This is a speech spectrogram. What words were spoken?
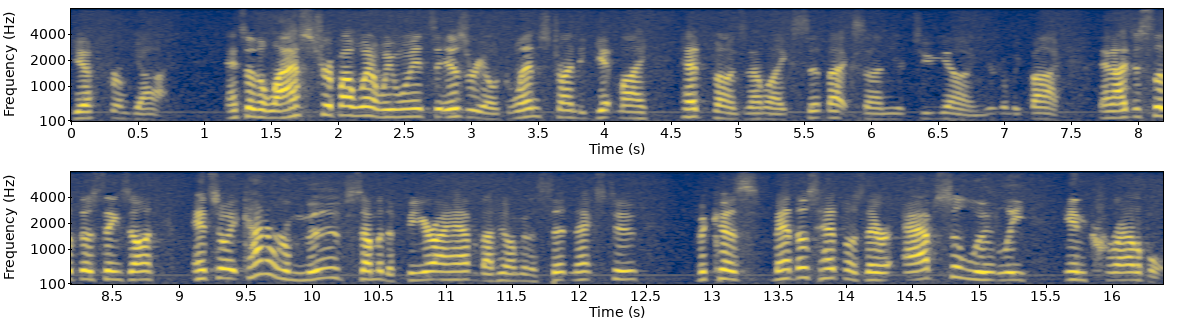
gift from God. And so the last trip I went, we went to Israel. Glenn's trying to get my headphones, and I'm like, sit back, son. You're too young. You're going to be fine. And I just slipped those things on. And so it kind of removed some of the fear I have about who I'm going to sit next to because, man, those headphones, they're absolutely incredible.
